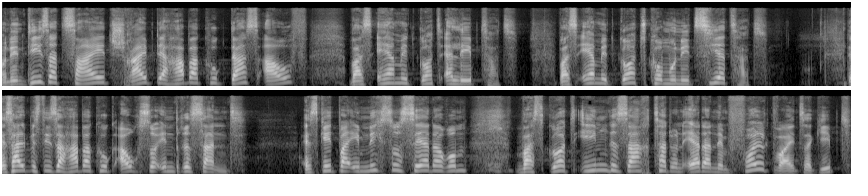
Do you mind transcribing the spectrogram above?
Und in dieser Zeit schreibt der Habakkuk das auf, was er mit Gott erlebt hat, was er mit Gott kommuniziert hat. Deshalb ist dieser Habakkuk auch so interessant. Es geht bei ihm nicht so sehr darum, was Gott ihm gesagt hat und er dann dem Volk weitergibt,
